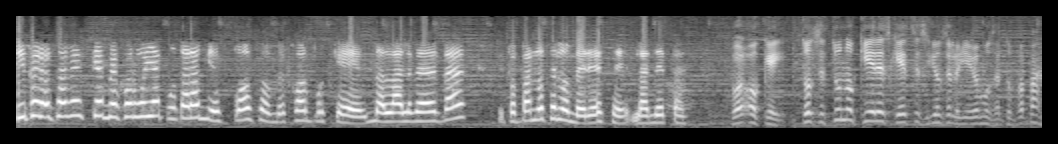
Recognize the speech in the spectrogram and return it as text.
Sí, pero ¿sabes qué? Mejor voy a apuntar a mi esposo, mejor, porque la, la- la verdad, mi papá no se lo merece, la neta. O- ok, entonces tú no quieres que este sillón se lo llevemos a tu papá.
